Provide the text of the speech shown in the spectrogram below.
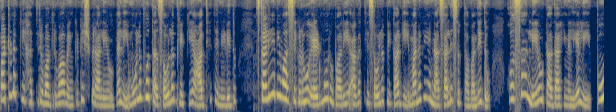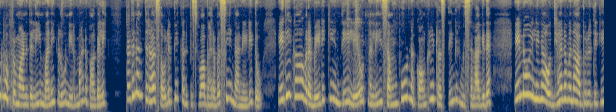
ಪಟ್ಟಣಕ್ಕೆ ಹತ್ತಿರವಾಗಿರುವ ವೆಂಕಟೇಶ್ವರ ಲೇಔಟ್ನಲ್ಲಿ ಮೂಲಭೂತ ಸೌಲಭ್ಯಕ್ಕೆ ಆದ್ಯತೆ ನೀಡಿದ್ದು, ಸ್ಥಳೀಯ ನಿವಾಸಿಗಳು ಎರಡ್ಮೂರು ಬಾರಿ ಅಗತ್ಯ ಸೌಲಭ್ಯಕ್ಕಾಗಿ ಮನವಿಯನ್ನ ಸಲ್ಲಿಸುತ್ತಾ ಬಂದಿದ್ದು, ಹೊಸ ಲೇಔಟ್ ಆದ ಹಿನ್ನೆಲೆಯಲ್ಲಿ ಪೂರ್ವ ಪ್ರಮಾಣದಲ್ಲಿ ಮನೆಗಳು ನಿರ್ಮಾಣವಾಗಲಿ ತದನಂತರ ಸೌಲಭ್ಯ ಕಲ್ಪಿಸುವ ಭರವಸೆಯನ್ನ ನೀಡಿದ್ದು, ಇದೀಗ ಅವರ ಬೇಡಿಕೆಯಂತೆ ಲೇಔಟ್ನಲ್ಲಿ ಸಂಪೂರ್ಣ ಕಾಂಕ್ರೀಟ್ ರಸ್ತೆ ನಿರ್ಮಿಸಲಾಗಿದೆ. ಇನ್ನು ಇಲ್ಲಿನ ಉದ್ಯಾನವನ ಅಭಿವೃದ್ಧಿಗೆ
